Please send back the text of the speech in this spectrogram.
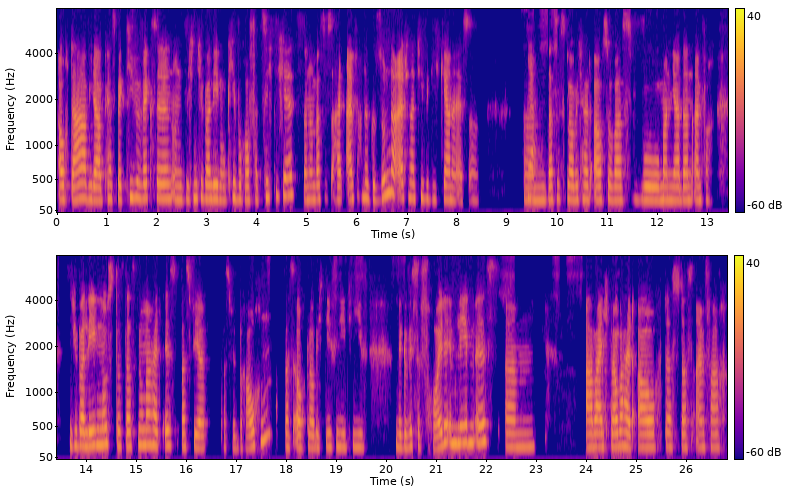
auch da wieder Perspektive wechseln und sich nicht überlegen, okay, worauf verzichte ich jetzt, sondern was ist halt einfach eine gesunde Alternative, die ich gerne esse. Ja. Ähm, das ist, glaube ich, halt auch so was, wo man ja dann einfach sich überlegen muss, dass das nun mal halt ist, was wir, was wir brauchen, was auch, glaube ich, definitiv eine gewisse Freude im Leben ist. Ähm, aber ich glaube halt auch, dass das einfach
